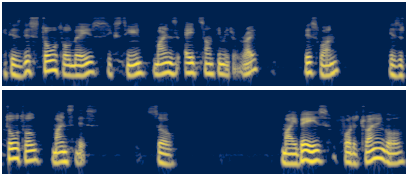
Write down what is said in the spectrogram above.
It is this total base 16 minus 8 centimeter, right? This one is the total minus this. So my base for the triangle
